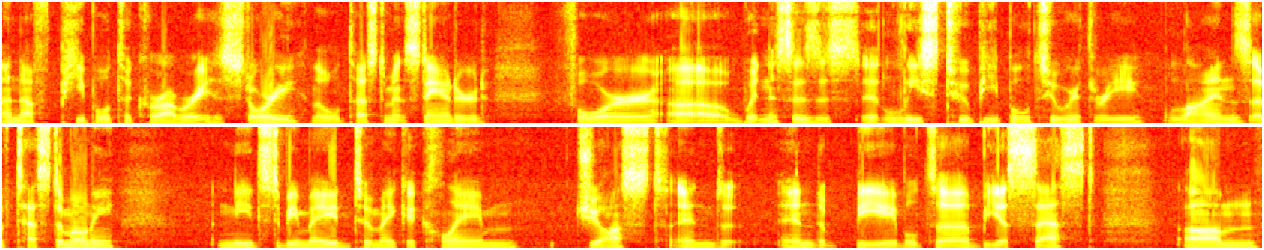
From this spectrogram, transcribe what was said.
enough people to corroborate his story. The Old Testament standard for uh, witnesses is at least two people, two or three lines of testimony needs to be made to make a claim just and and be able to be assessed. Um,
